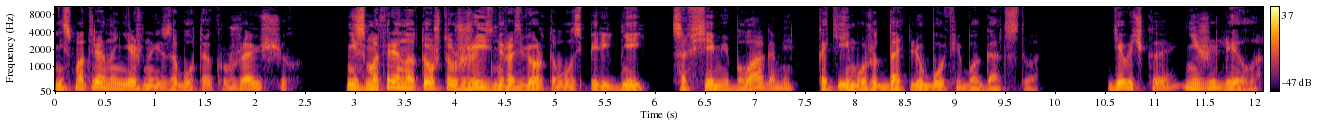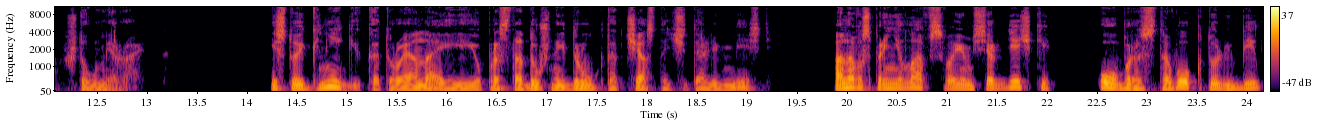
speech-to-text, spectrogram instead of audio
Несмотря на нежные заботы окружающих, несмотря на то, что жизнь развертывалась перед ней со всеми благами, какие может дать любовь и богатство, девочка не жалела, что умирает. Из той книги, которую она и ее простодушный друг так часто читали вместе, она восприняла в своем сердечке образ того, кто любил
